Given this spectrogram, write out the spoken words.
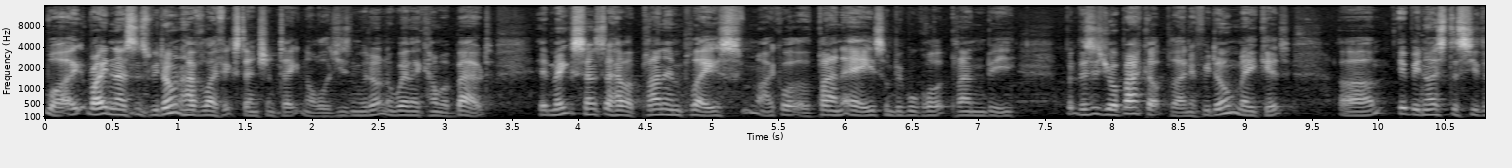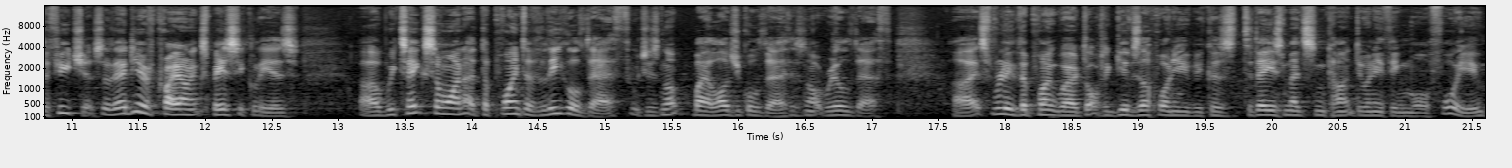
well, right now, since we don't have life extension technologies and we don't know when they come about, it makes sense to have a plan in place. I call it plan A, some people call it plan B, but this is your backup plan. If we don't make it, um, it'd be nice to see the future. So the idea of cryonics basically is uh, we take someone at the point of legal death, which is not biological death, it's not real death, uh, it's really the point where a doctor gives up on you because today's medicine can't do anything more for you.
